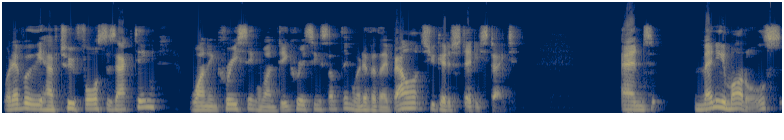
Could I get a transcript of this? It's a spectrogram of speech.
whenever we have two forces acting, one increasing, one decreasing something, whenever they balance, you get a steady state. And many models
